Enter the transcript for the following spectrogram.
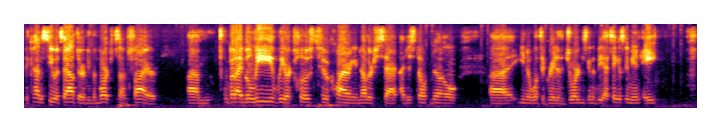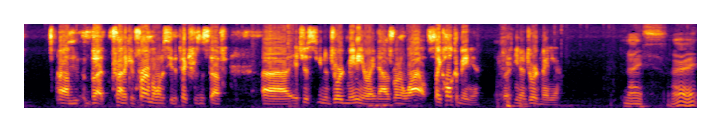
to kind of see what's out there. I mean, the market's on fire. Um, but I believe we are close to acquiring another set. I just don't know, uh, you know, what the grade of the Jordan's going to be. I think it's going to be an eight. Um, but trying to confirm, I want to see the pictures and stuff. Uh, it's just, you know, Jordan Mania right now is running wild. It's like Hulkamania, but, you know, Jordan Mania. Nice. All right.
